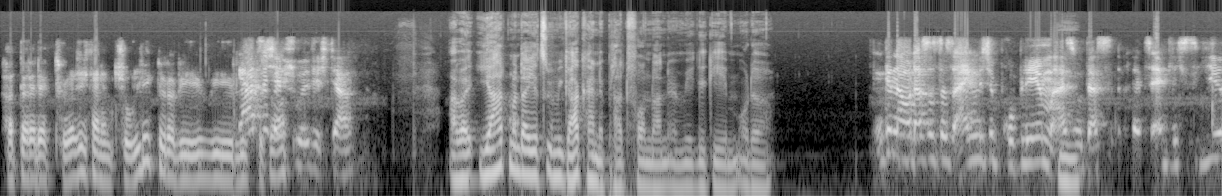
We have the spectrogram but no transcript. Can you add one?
Hat der Redakteur sich dann entschuldigt oder wie? wie er hat sich aus? entschuldigt, ja. Aber ihr hat man da jetzt irgendwie gar keine Plattform dann irgendwie gegeben, oder? Genau, das ist das eigentliche Problem. Also, hm. dass letztendlich sie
